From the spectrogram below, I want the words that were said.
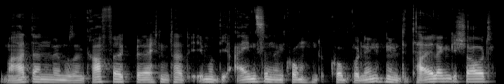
man hat dann, wenn man so ein Kraftwerk berechnet hat, immer die einzelnen Komponenten im Detail angeschaut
